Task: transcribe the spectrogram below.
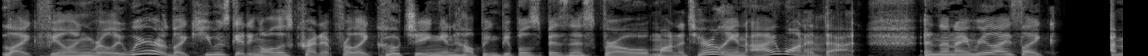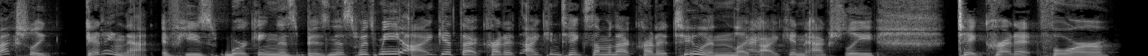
like feeling really weird. Like he was getting all this credit for like coaching and helping people's business grow monetarily. And I wanted that. And then I realized like I'm actually getting that. If he's working this business with me, I get that credit. I can take some of that credit too. And like Right. I can actually take credit for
